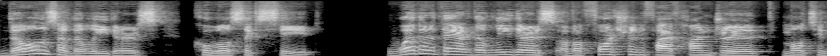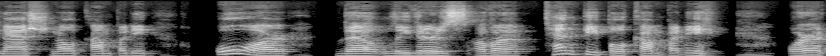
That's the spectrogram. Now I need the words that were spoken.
Those are the leaders who will succeed. Whether they're the leaders of a Fortune 500 multinational company or the leaders of a 10 people company or a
